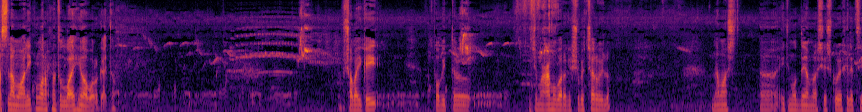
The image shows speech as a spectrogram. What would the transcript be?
আসসালামু আলাইকুম রহমতুল্লাহি ওবরকাত সবাইকেই পবিত্র জুমা মুবারকের শুভেচ্ছা রইল। নামাজ ইতিমধ্যে আমরা শেষ করে ফেলেছি,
